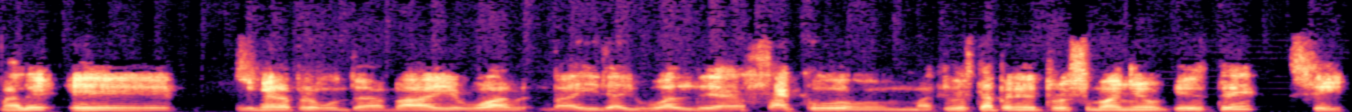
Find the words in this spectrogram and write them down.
Vale, eh, Primera pregunta, ¿va a, igual, ¿va a ir a igual de a saco Max Verstappen el próximo año que este? Sí,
